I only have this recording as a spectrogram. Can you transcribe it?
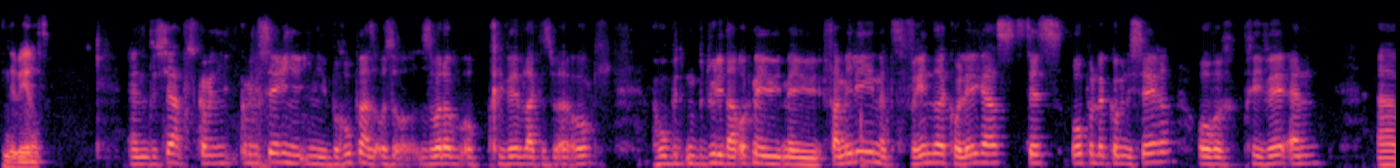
in de wereld. En dus ja, dus communiceren in je, in je beroep, zowel op, op privévlak als ook. Hoe bedoel je dan ook met je, met familie, met vrienden, collega's, steeds openlijk communiceren over privé en, uh,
